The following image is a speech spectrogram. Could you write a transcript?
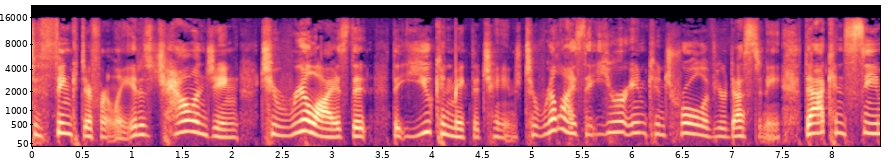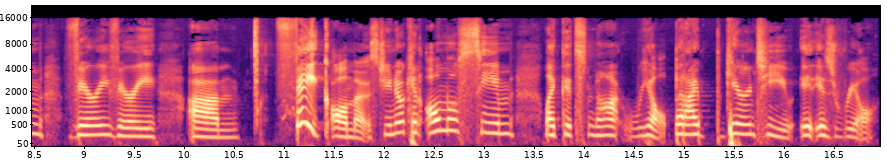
to think differently. It is challenging to realize that that you can make the change, to realize that you're in control of your destiny. That can seem very, very um, fake almost. You know, it can almost seem like it's not real, but I guarantee you it is real.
